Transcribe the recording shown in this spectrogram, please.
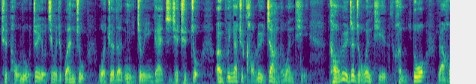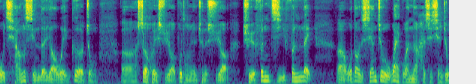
去投入，最有机会去关注？我觉得你就应该直接去做，而不应该去考虑这样的问题。考虑这种问题很多，然后强行的要为各种呃社会需要、不同人群的需要去分级分类。呃，我到底先救外国人呢，还是先救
